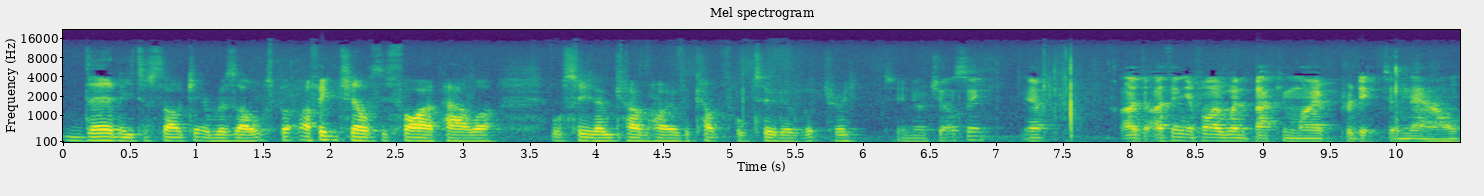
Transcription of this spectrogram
they need to start getting results. But I think Chelsea's firepower we'll see them come home with a comfortable 2 0 victory. 2 0 Chelsea. Yeah. I, I think if I went back in my predictor now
